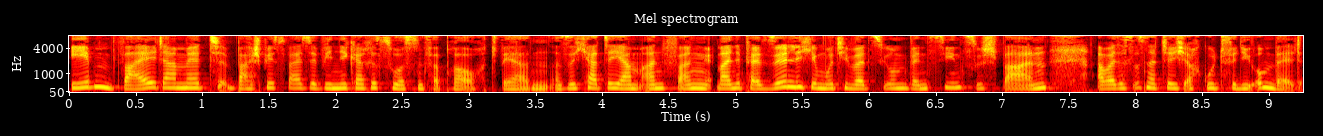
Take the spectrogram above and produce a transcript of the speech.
eben weil damit beispielsweise weniger Ressourcen verbraucht werden. Also ich hatte ja am Anfang meine persönliche Motivation, Benzin zu sparen, aber das ist natürlich auch gut für die Umwelt.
